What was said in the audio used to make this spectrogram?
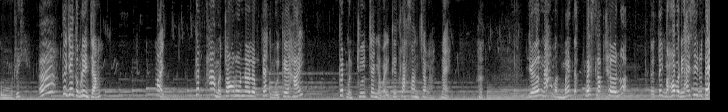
គុំរិះអើគឺយើងកំរិះអញ្ចឹងម៉េចគិតថាមកចង់រស់នៅលើផ្ទះជាមួយគេហើយ គិតមិនជួយចេញអ្វីគេខ្លះសោះអញ្ចឹងហ៎ណែហឹមយើងណាមិនមែនតែបេះស្លឹកឈើនោះតែតិចបរហូបឲ្យនាងឯងស៊ីនោះទេ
